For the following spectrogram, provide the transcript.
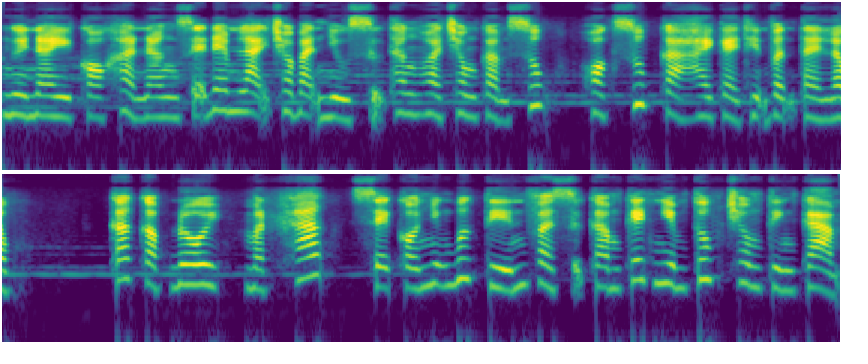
Người này có khả năng sẽ đem lại cho bạn nhiều sự thăng hoa trong cảm xúc, hoặc giúp cả hai cải thiện vận tài lộc. Các cặp đôi, mặt khác, sẽ có những bước tiến và sự cam kết nghiêm túc trong tình cảm.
